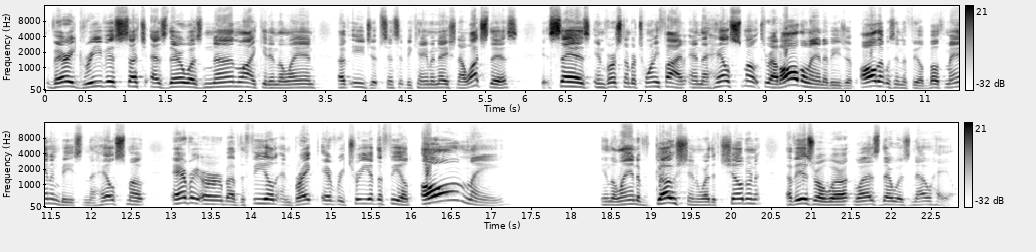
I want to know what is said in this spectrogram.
very grievous, such as there was none like it in the land of Egypt since it became a nation. Now, watch this. It says in verse number 25, And the hail smote throughout all the land of Egypt, all that was in the field, both man and beast, and the hail smote every herb of the field and brake every tree of the field. Only in the land of Goshen, where the children of Israel were, was, there was no hail.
